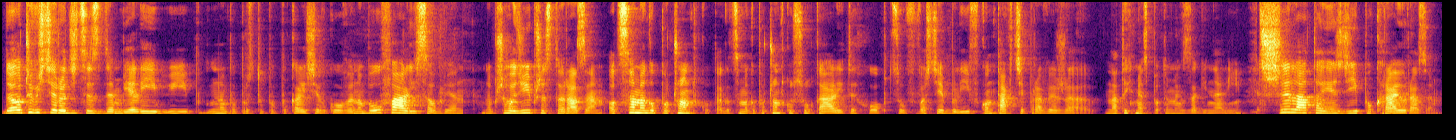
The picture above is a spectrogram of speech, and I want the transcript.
No oczywiście rodzice zdębieli i no po prostu popukali się w głowę, no bo ufali sobie. No przechodzili przez to razem. Od samego początku, tak, od samego początku szukali tych chłopców. Właściwie byli w kontakcie prawie, że natychmiast po tym jak zaginęli. Trzy lata jeździli po kraju razem.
